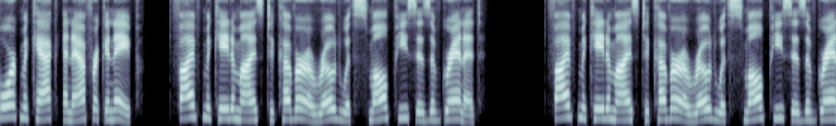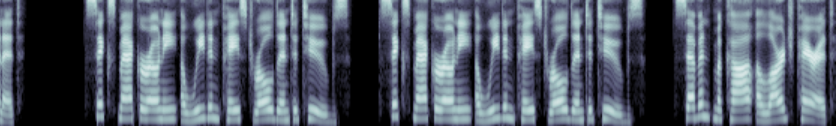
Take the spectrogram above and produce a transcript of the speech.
4. Macaque, an African ape. 5. Macadamized to cover a road with small pieces of granite. 5. Macadamized to cover a road with small pieces of granite. 6. Macaroni, a wheaten paste rolled into tubes. 6. Macaroni, a wheaten paste rolled into tubes. 7. Macaw, a large parrot.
